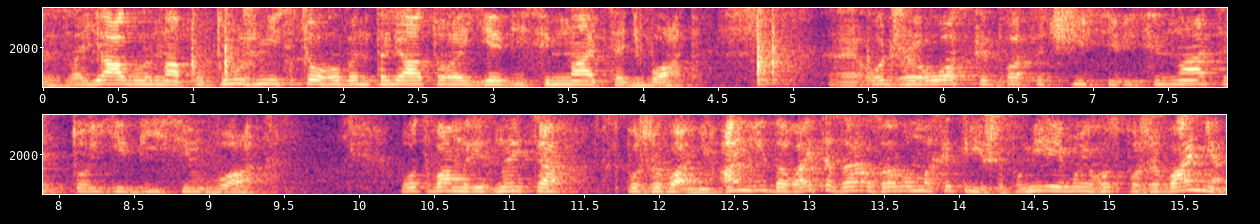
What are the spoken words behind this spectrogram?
Е, Заявлена потужність цього вентилятора є 18 Вт. Е, Отже, розкид 26 і 18 то є 8 Вт. От вам різниця споживання. А ні, давайте зараз зробимо хитріше. Поміряємо його споживання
